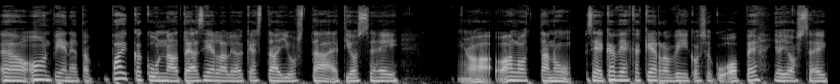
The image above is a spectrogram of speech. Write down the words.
ää, on pieneltä paikkakunnalta ja siellä oli oikeastaan just tämä, että jos ei aloittanut, se kävi ehkä kerran viikossa joku ope ja jos ei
